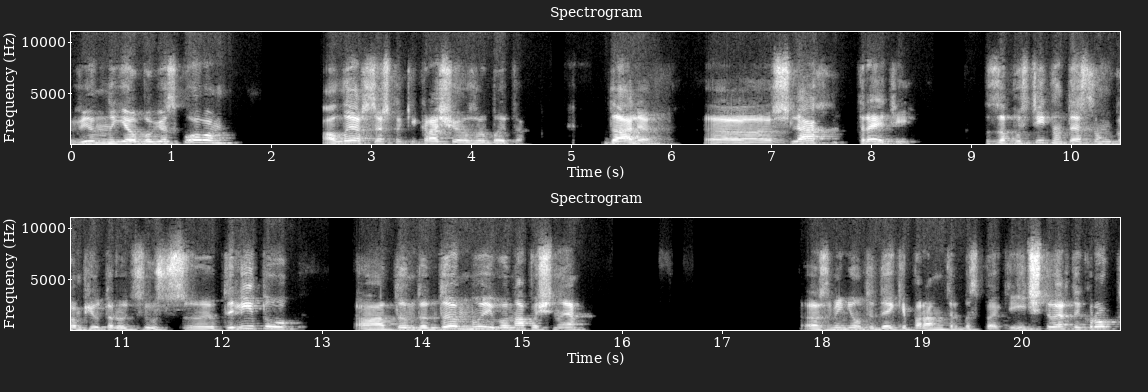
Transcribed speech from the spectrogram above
Він не є обов'язковим, але все ж таки краще його зробити. Далі, е, шлях третій. Запустіть на тестовому комп'ютері цю ж е, утиліту, а, ну і вона почне е, змінювати деякі параметри безпеки. І четвертий крок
